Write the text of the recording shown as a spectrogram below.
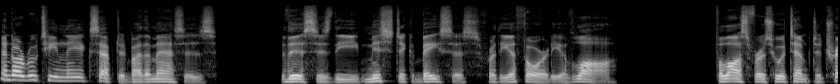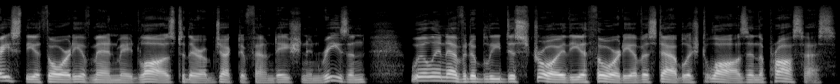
and are routinely accepted by the masses. This is the mystic basis for the authority of law. Philosophers who attempt to trace the authority of man made laws to their objective foundation in reason will inevitably destroy the authority of established laws in the process.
